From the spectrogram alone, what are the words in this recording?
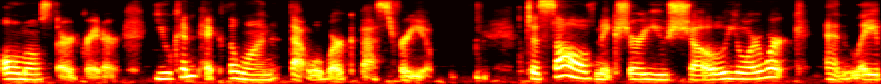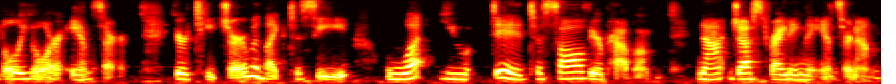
almost third grader. You can pick the one that will work best for you. To solve, make sure you show your work and label your answer. Your teacher would like to see what you did to solve your problem, not just writing the answer down.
